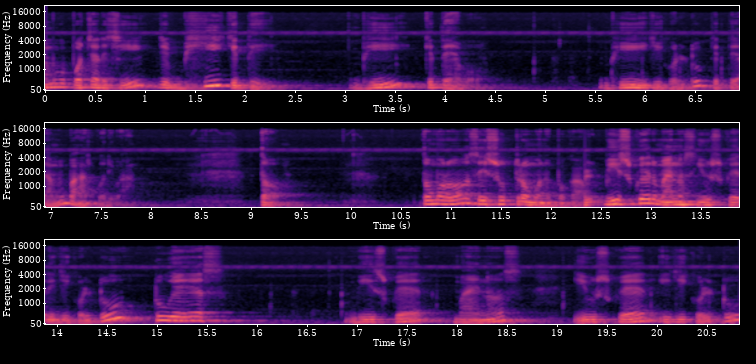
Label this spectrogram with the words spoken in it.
आमको पचारि भि के भि के केते इक्वल टू के बाहर करवा तो तुम से सूत्र मन पका v square minus u square is equal to two s v square minus u square is equal to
